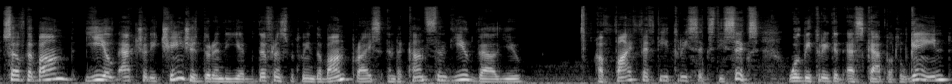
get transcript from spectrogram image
so if the bond yield actually changes during the year the difference between the bond price and the constant yield value of 553.66 will be treated as capital gain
